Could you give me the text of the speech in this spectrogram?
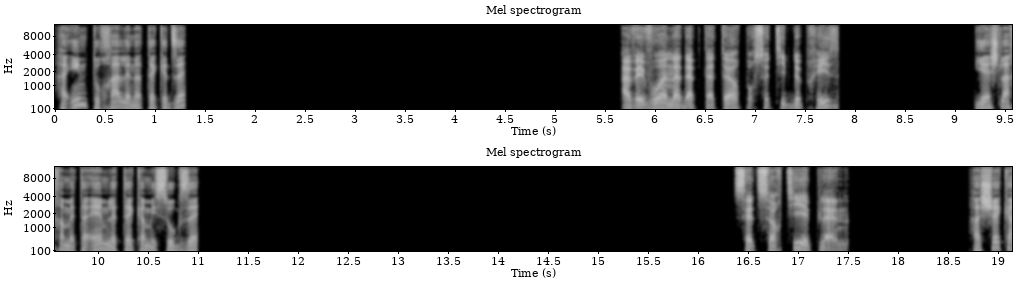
האם תוכל לנתק את זה? Avez-vous un adaptateur pour ce type de prise יש לך מתאם לתקע מסוג זה? Cette sortie est pleine. השקע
